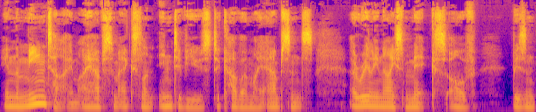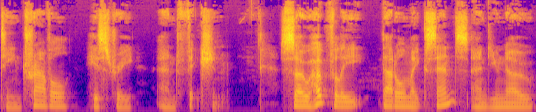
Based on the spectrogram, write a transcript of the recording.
In the meantime, I have some excellent interviews to cover my absence, a really nice mix of Byzantine travel, history, and fiction. So hopefully that all makes sense and you know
